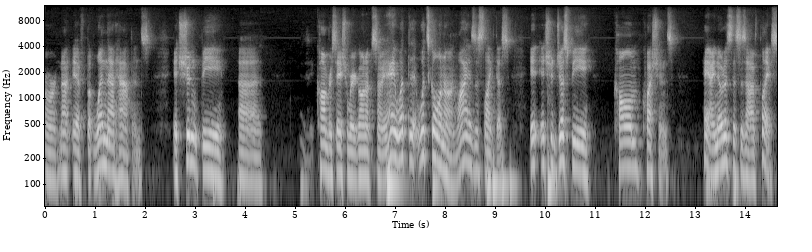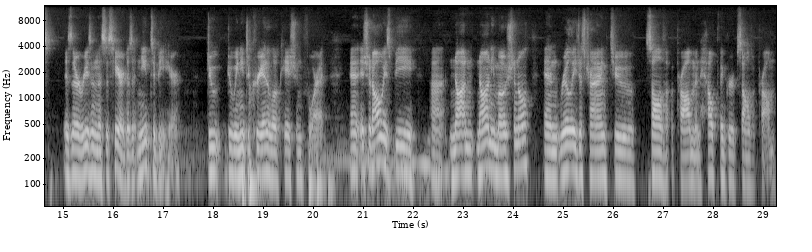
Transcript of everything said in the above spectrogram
or not if, but when that happens, it shouldn't be a conversation where you're going up to somebody, hey, what the, what's going on? Why is this like this? It, it should just be calm questions. Hey, I noticed this is out of place. Is there a reason this is here? Does it need to be here? Do, do we need to create a location for it? And it should always be uh, non non-emotional and really just trying to solve a problem and help the group solve a problem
